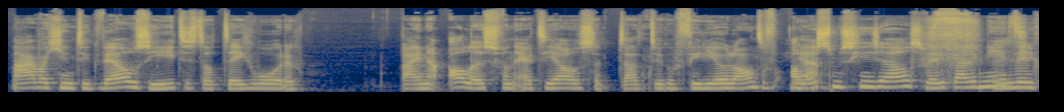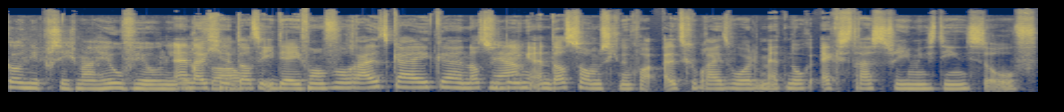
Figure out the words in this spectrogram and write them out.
Maar wat je natuurlijk wel ziet, is dat tegenwoordig bijna alles van RTL staat natuurlijk op Videoland. Of alles misschien zelfs, weet ik eigenlijk Dat niet. weet ik ook niet precies, maar heel veel ieder En dat geval. je dat idee van vooruitkijken en dat soort Ja. dingen. En dat zal misschien nog wel uitgebreid worden met nog extra streamingsdiensten. Of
